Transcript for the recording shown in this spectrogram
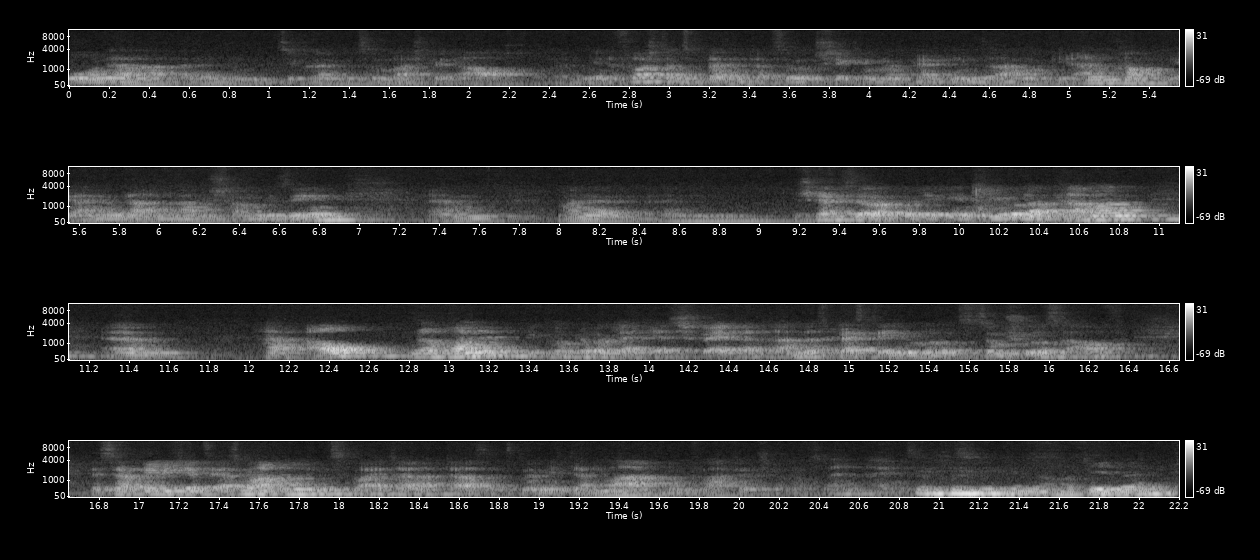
oder ähm, Sie können zum Beispiel auch äh, mir eine Vorstandspräsentation schicken. Man kann Ihnen sagen, ob die ankommt. Die eine oder andere habe ich schon gesehen. Ähm, meine ähm, Geschäftsführerkollegin Viola Kammann ähm, hat auch eine Rolle, die kommt aber gleich erst später dran. Das Beste heben wir uns zum Schluss auf. Deshalb gebe ich jetzt erstmal links weiter. Da sitzt nämlich der Marc und wartet schon auf seinen Einsatz. genau, vielen Dank.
